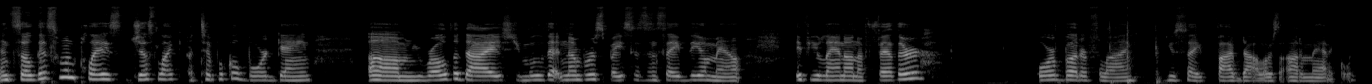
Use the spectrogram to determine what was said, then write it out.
And so this one plays just like a typical board game. Um, you roll the dice, you move that number of spaces and save the amount. If you land on a feather or a butterfly, you save $5 automatically.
